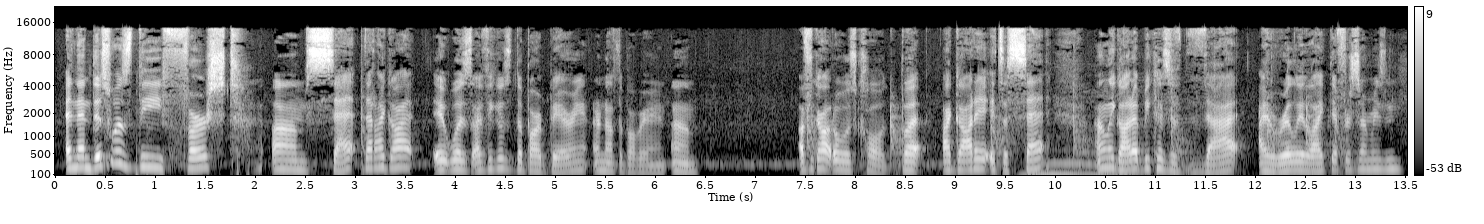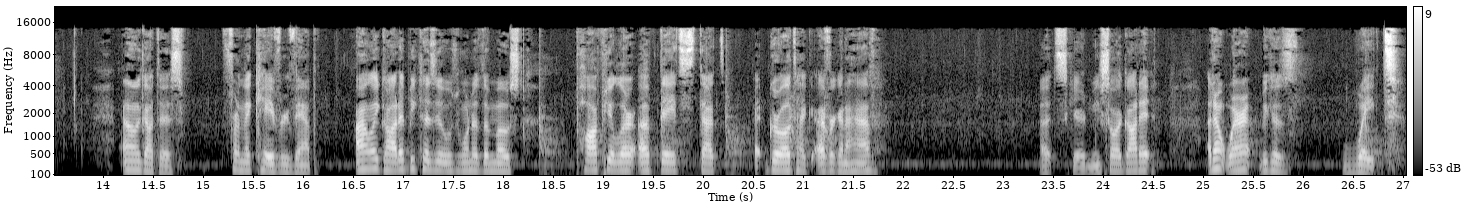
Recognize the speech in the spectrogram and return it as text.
And then this was the first um, set that I got. It was, I think it was the Barbarian, or not the Barbarian, um, I forgot what it was called, but I got it. It's a set. I only got it because of that. I really liked it for some reason. I only got this from the cave revamp. I only got it because it was one of the most popular updates that Gorilla Tag ever gonna have. That scared me, so I got it. I don't wear it because wait.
